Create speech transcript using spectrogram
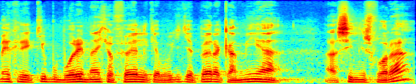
μέχρι εκεί που μπορεί να έχει ωφέλη και από εκεί και πέρα καμία συνεισφορά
